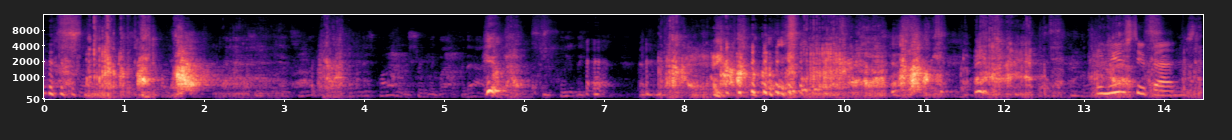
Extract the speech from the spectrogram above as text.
he moves too fast.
